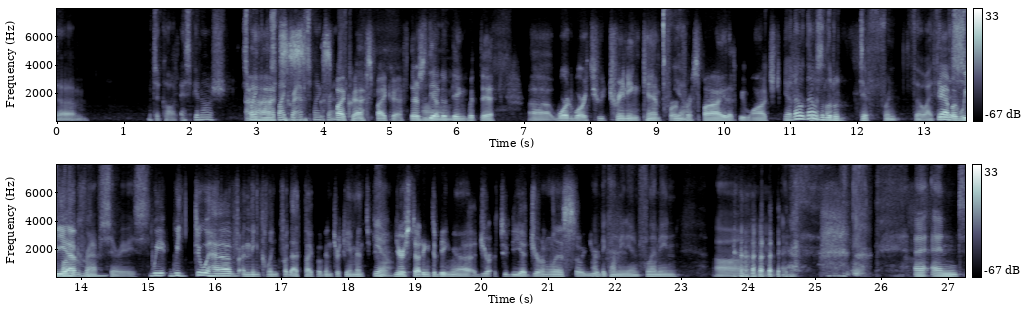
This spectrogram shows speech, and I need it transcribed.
Um, what's it called? Espionage, Spy, Uh, spycraft, spycraft. Spycraft, spycraft. There's the other thing Um, with the uh, World War II training camp for, Yeah. for spy that we watched. Yeah, that, that was a little different, though. I think Yeah, the but we have Spycraft series. we we do have an inkling for that type of entertainment. Yeah. You're studying to being a to be a journalist, so you're I'm becoming Ian Fleming. Um, and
